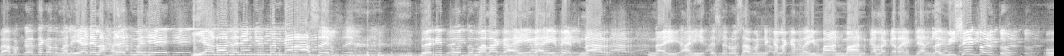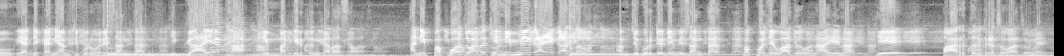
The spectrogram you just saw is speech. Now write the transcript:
बाबा कळते का तुम्हाला? याड्याला हळद म्हणजे याडा जरी कीर्तनकार असेल तरी तो तुम्हाला काही काही भेटणार नाही. आणि ही तर सर्वसामान्य कलाकार नाही महान महान कलाकार आहे ज्यांना विषय कळतो. हो या ठिकाणी आमचे गुरुवारी सांगतात की गायक हा निम्मा कीर्तनकार असावा. आणि पखवाज वादक हे निम्मे गायक असावा. आमचे गुरुदेव नेहमी सांगतात पखवा जे वाजवणं आहे ना हे पारतंत्र्याचं वाजवणे आहे.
